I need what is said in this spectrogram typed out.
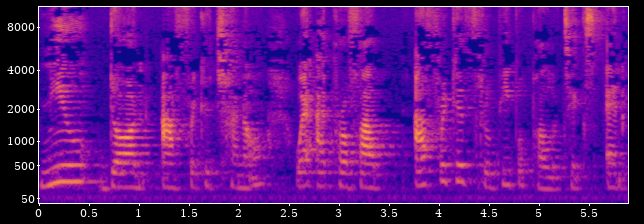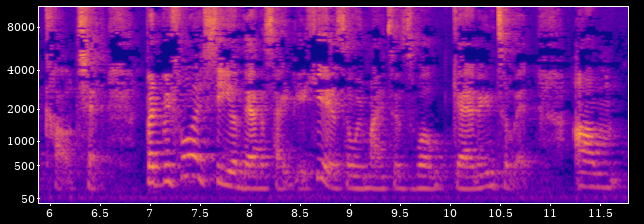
New Dawn Africa Channel, where I profile Africa through people, politics, and culture. But before I see you on the other side, you're here, so we might as well get into it. Um,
